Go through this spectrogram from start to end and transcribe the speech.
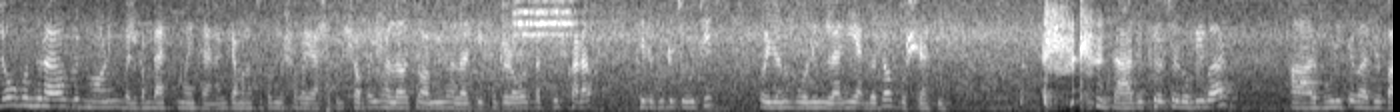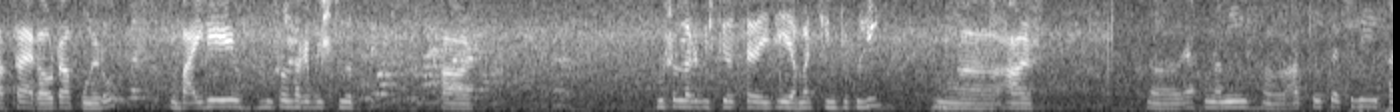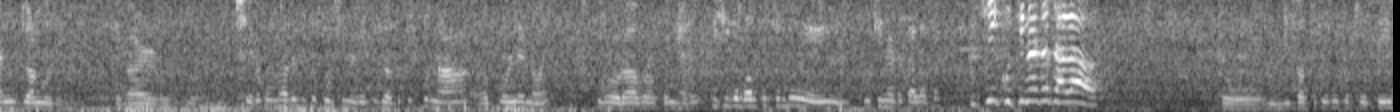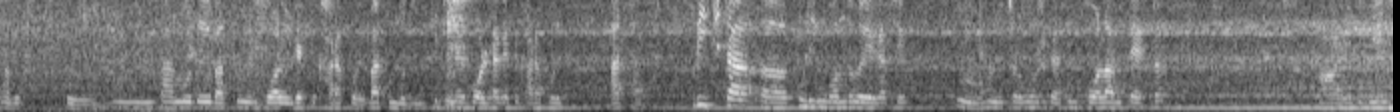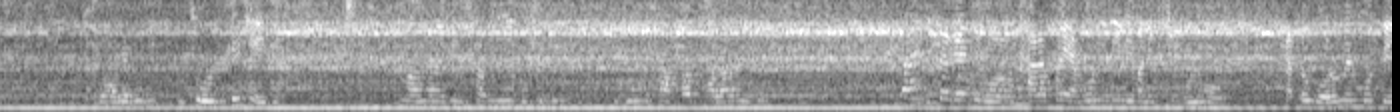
Hello বন্ধুরা good morning welcome back to my channel কেমন আছো তোমরা সবাই? আশা করি সবাই ভালো আছো আমি ভালো আছি। ঠোঁটের অবস্থা খুব খারাপ কেটে ফুটে চৌচির ওই জন্য বোলিং লাগিয়ে একগাদাও বসে আছি। তা আজকে হচ্ছে রবিবার, আর ঘুরিতে বাজে পাক্কা এগারোটা পনেরো। বাইরে মুসলধারে বৃষ্টি হচ্ছে, আর মুসলধারে বৃষ্টি হচ্ছে এই যে আমার চিন্টুকুলি আর এখন আমি আজকে হচ্ছে অ্যাকচুয়ালি সানির জন্মদিন। এবার সেরকমভাবে কিছু করছি না কিন্তু যতটুকু না করলে নয় ঘরোয়া রকমভাবে পিসিকে বলতো কিন্তু এই কুচিনাটা চালাতে। পিসি কুচিনাটা চালা। তো ততটুকু তো করতেই হবে। তো তার মধ্যে বাথরুমের কল গেছে খারাপ হয়ে বাথরুম বলছি কিচেনের কলটা গেছে খারাপ হয়ে আচ্ছা ফ্রিজটা কুলিং বন্ধ হয়ে গেছে। এখন সর্বশ গেছে কল আনতে একটা। আর এদিকে ভাজাভুজি চলছে। এই যে সব নিয়ে বসেছি। ভাত ঢালা হয়েছে। ফ্রিজটা গেছে খারাপ হয় এমন দিনে মানে কি বলব? এত গরমের মধ্যে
